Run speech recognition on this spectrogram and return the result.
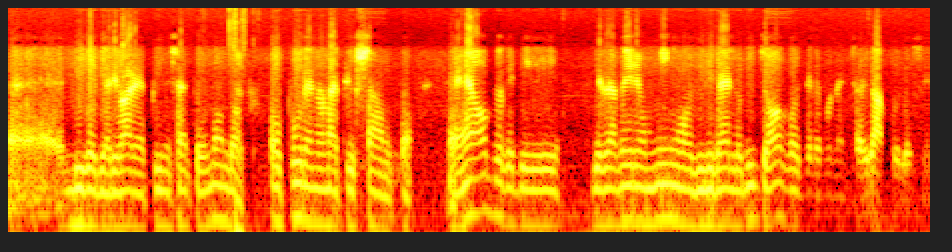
eh, dico di arrivare al primo centro del mondo certo. oppure non hai più chance. Eh, è ovvio che devi, devi, avere un minimo di livello di gioco e delle potenzialità, quello sì.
